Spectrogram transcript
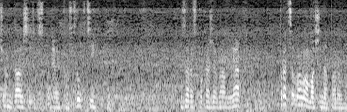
Ciąg dalszy tych wspaniałych konstrukcji. Zaraz pokażę Wam jak pracowała maszyna parowa.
